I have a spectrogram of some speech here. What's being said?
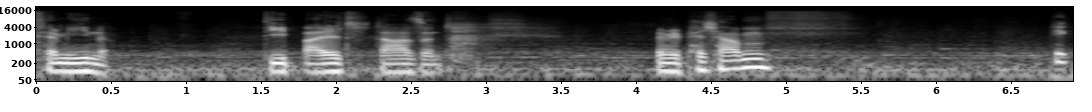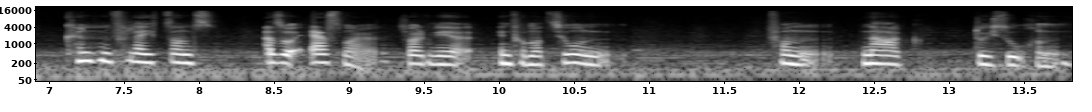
Termine. die bald da sind. Wenn wir Pech haben, Wir könnten vielleicht sonst. Also erstmal sollten wir Informationen von Nag durchsuchen.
